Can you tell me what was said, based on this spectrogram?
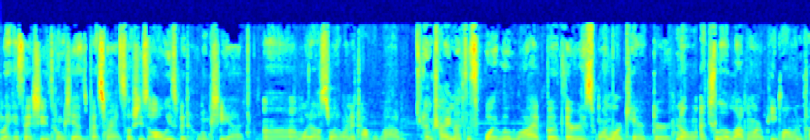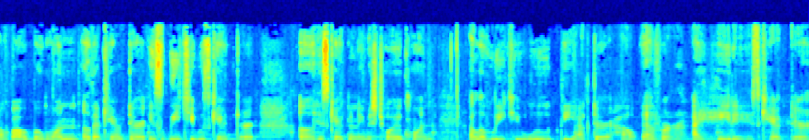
Like I said, she's Hong Shia's best friend, so she's always with Hong Shia. Um, what else do I want to talk about? I'm trying not to spoil a lot, but there's one more character. No, actually, a lot more people I want to talk about. But one other character is Lee Ki-woo's character. Uh, his character name is Choi Kwon. I love Lee Ki-woo, the actor. However, I hated his character.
